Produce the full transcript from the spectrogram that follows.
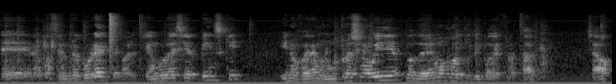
eh, la ecuación recurrente con el triángulo de Sierpinski y nos veremos en un próximo vídeo donde vemos otro tipo de fractal. Chao.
